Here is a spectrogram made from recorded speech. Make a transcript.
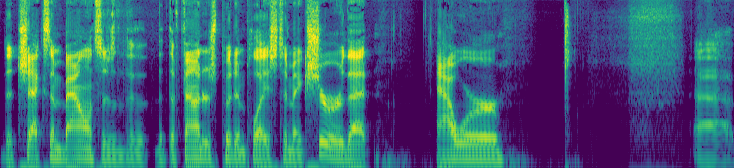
the checks and balances the, that the founders put in place to make sure that our uh,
